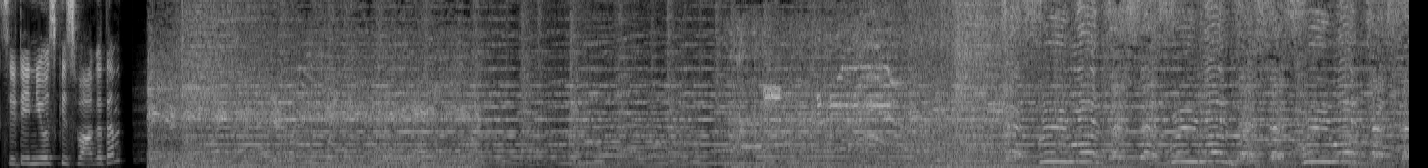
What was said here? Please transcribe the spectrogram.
సిటీ న్యూస్ కి స్వాగతం We want justice. We want justice. We want justice.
